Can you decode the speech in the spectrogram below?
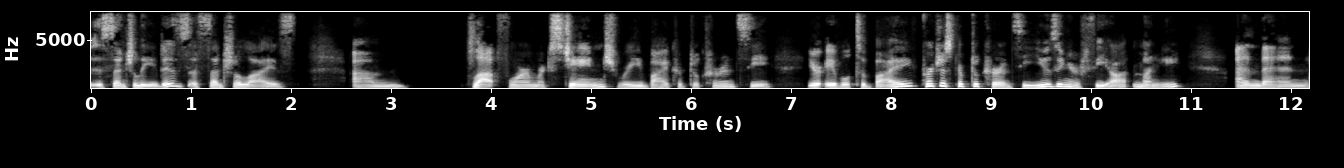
essentially it is a centralized, um, platform or exchange where you buy cryptocurrency, you're able to buy, purchase cryptocurrency using your fiat money. And then,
